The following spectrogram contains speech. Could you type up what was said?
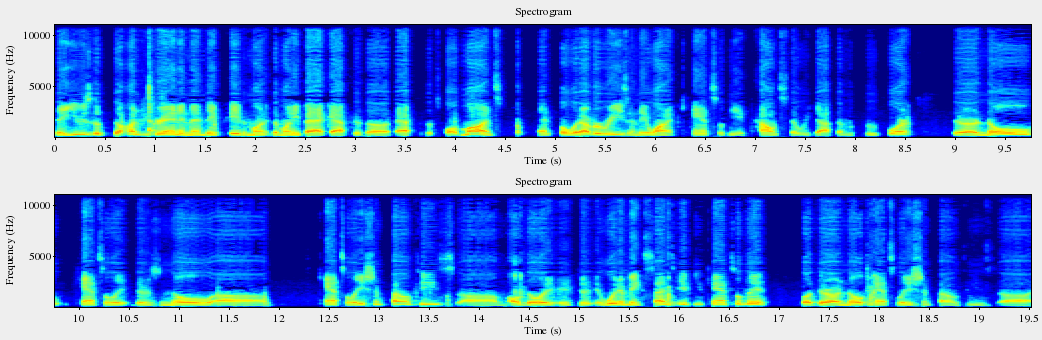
They use the, the 100 grand and then they pay the money, the money back after the after the 12 months. And for whatever reason, they want to cancel the accounts that we got them approved for. There are no cancel. There's no uh, cancellation penalties. Um, although it, it it wouldn't make sense if you canceled it but there are no cancellation penalties uh,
